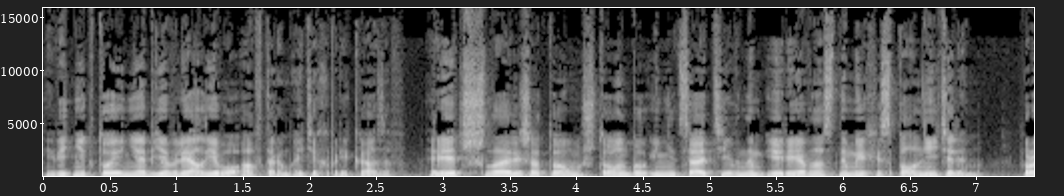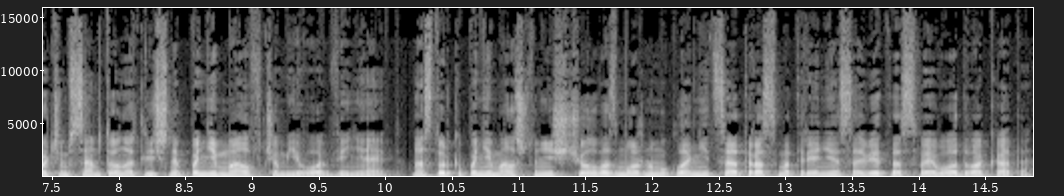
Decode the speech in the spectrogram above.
Ведь никто и не объявлял его автором этих приказов. Речь шла лишь о том, что он был инициативным и ревностным их исполнителем – Впрочем, сам-то он отлично понимал, в чем его обвиняют. Настолько понимал, что не счел возможным уклониться от рассмотрения совета своего адвоката.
